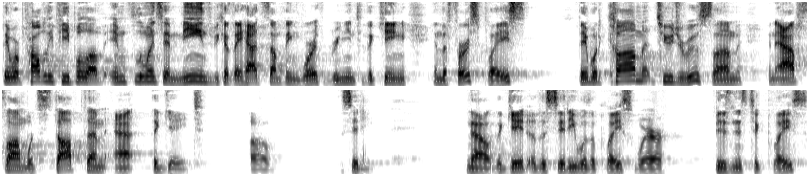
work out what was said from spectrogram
they were probably people of influence and means because they had something worth bringing to the king in the first place. They would come to Jerusalem and Absalom would stop them at the gate of the city. Now, the gate of the city was a place where business took place.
